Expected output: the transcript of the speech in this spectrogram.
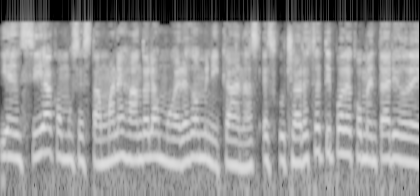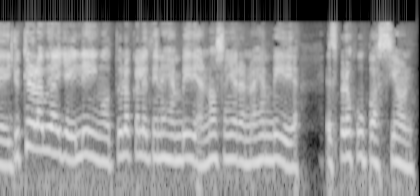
y en sí a cómo se están manejando las mujeres dominicanas. Escuchar este tipo de comentarios de yo quiero la vida de Yailin o tú lo que le tienes envidia. No, señores, no es envidia. Es preocupación.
